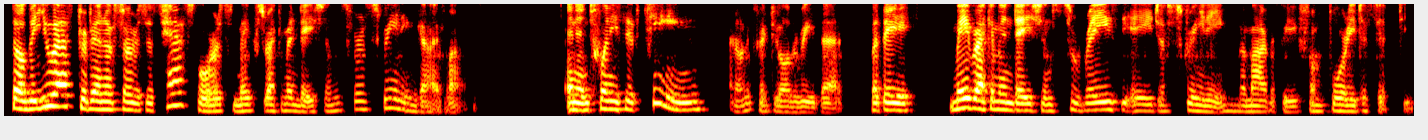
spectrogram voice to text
So the U.S. Preventive Services Task Force makes recommendations for screening guidelines. And in 2015, I don't expect you all to read that, but they made recommendations to raise the age of screening mammography from 40 to 50.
